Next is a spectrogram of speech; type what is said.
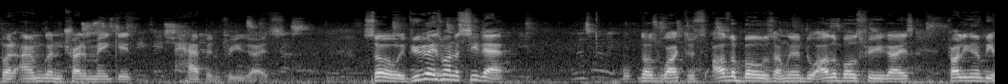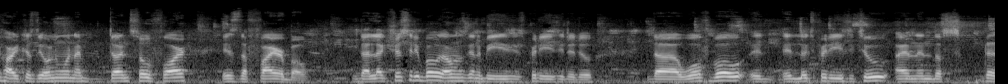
but I'm gonna try to make it happen for you guys. So if you guys want to see that those walkthroughs, all the bows. I'm gonna do all the bows for you guys. Probably gonna be hard because the only one I've done so far is the fire bow. The electricity bow, that one's gonna be easy. It's pretty easy to do. The wolf bow, it, it looks pretty easy too. And then the the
